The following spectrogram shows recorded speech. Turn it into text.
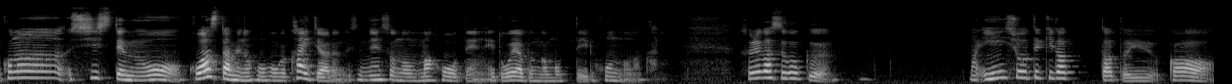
このシステムを壊すための方法が書いてあるんですね。その魔法典、えっと、親分が持っている本の中に。それがすごく、まあ、印象的だったというか、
